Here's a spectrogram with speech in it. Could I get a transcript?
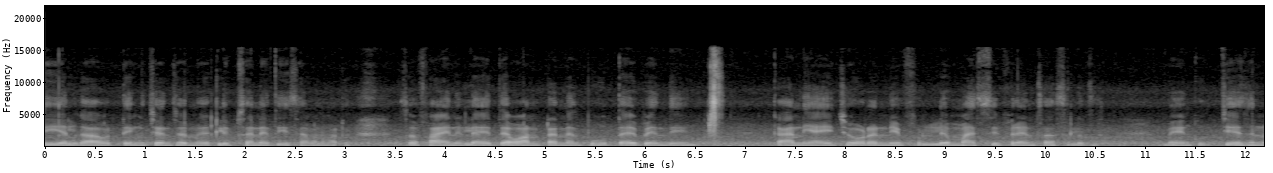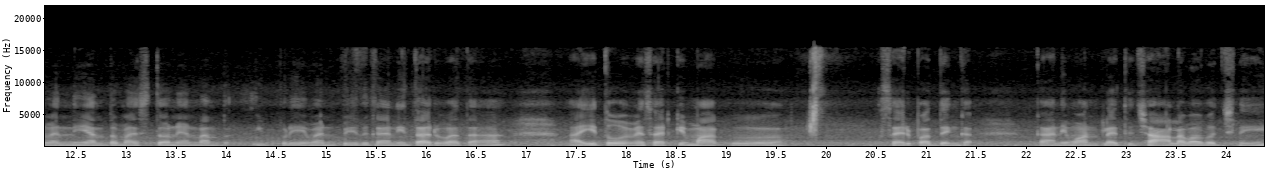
తీయాలి కాబట్టి ఇంక చిన్న చిన్నగా క్లిప్స్ అనేవి తీసామన్నమాట. సో ఫైనల్ అయితే వంట అనేది పూర్తి అయిపోయింది కానీ అవి చూడండి ఫుల్ మసి ఫ్రెండ్స్ అసలు. మేము కుక్ చేసినవన్నీ ఎంత మసితో నేను అంత ఇప్పుడు ఏమనిపించదు కానీ తర్వాత అవి తోమేసరికి మాకు సరిపోద్ది ఇంకా. కానీ వంటలు అయితే చాలా బాగా వచ్చినాయి.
